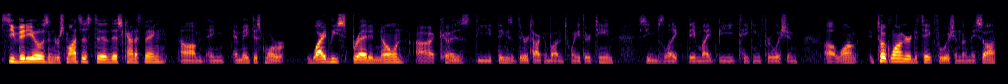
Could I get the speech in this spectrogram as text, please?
see videos and responses to this kind of thing, um, and, and make this more widely spread and known. Because uh, the things that they were talking about in 2013 seems like they might be taking fruition. Uh, long. It took longer to take fruition than they saw,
